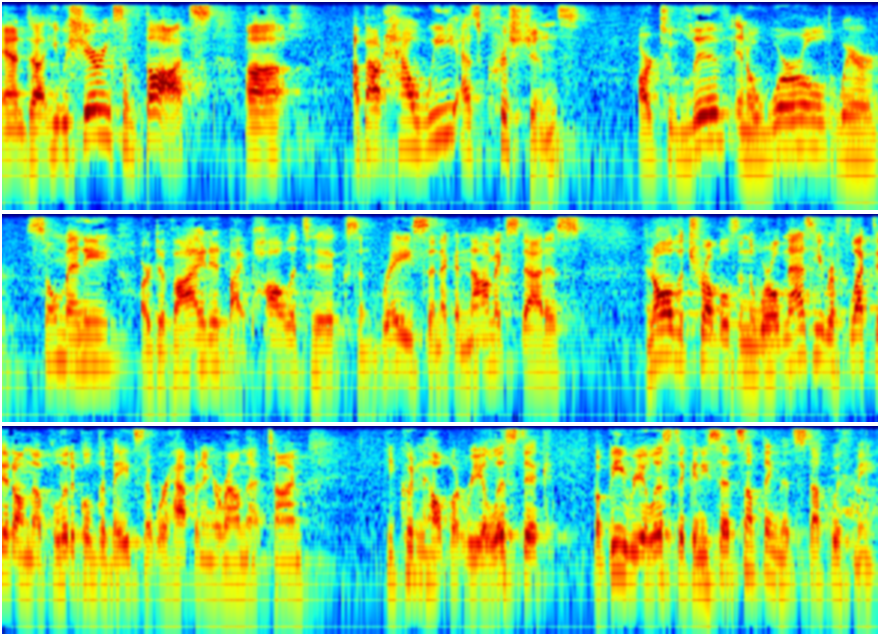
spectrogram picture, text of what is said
and uh, he was sharing some thoughts uh, about how we as Christians are to live in a world where so many are divided by politics and race and economic status and all the troubles in the world. And as he reflected on the political debates that were happening around that time, he couldn't help but realistic, but be realistic, and he said something that stuck with me.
